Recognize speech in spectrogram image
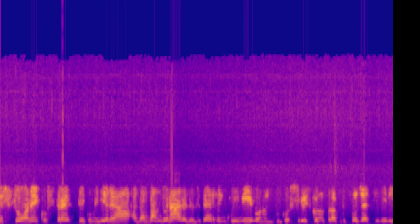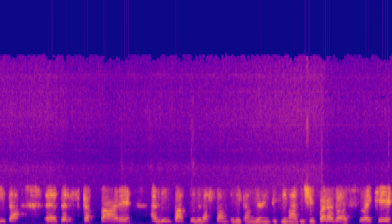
persone costrette dire, a, ad abbandonare le terre in cui vivono, in cui costruiscono i propri progetti di vita eh, per scappare all'impatto devastante dei cambiamenti climatici. Il paradosso è che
